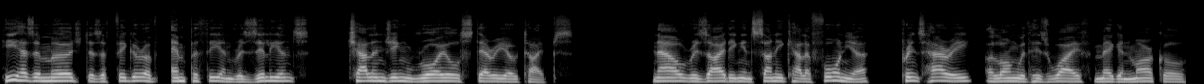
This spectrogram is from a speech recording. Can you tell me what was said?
he has emerged as a figure of empathy and resilience, challenging royal stereotypes. Now residing in sunny California, Prince Harry, along with his wife Meghan Markle,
